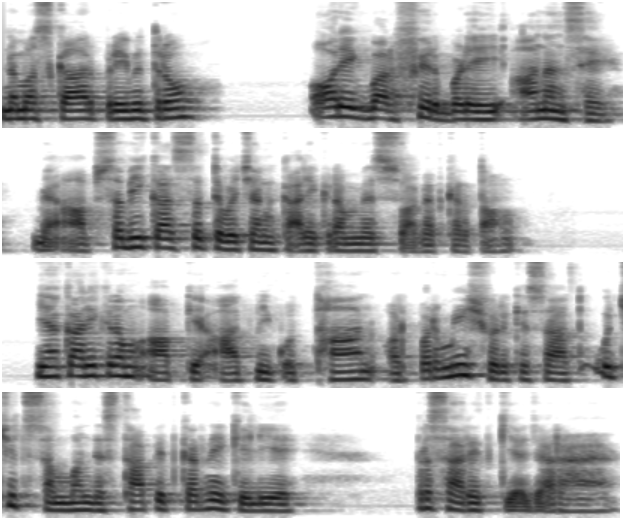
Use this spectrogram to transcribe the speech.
नमस्कार प्रिय मित्रों, और एक बार फिर बड़े ही आनंद से मैं आप सभी का सत्य वचन कार्यक्रम में स्वागत करता हूँ। यह कार्यक्रम आपके आत्मिक उत्थान और परमेश्वर के साथ उचित संबंध स्थापित करने के लिए प्रसारित किया जा रहा है।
